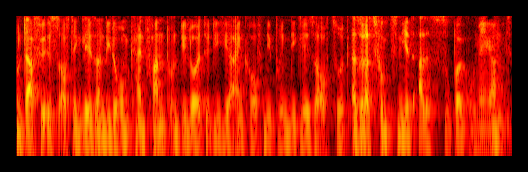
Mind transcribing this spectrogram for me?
Und dafür ist auf den Gläsern wiederum kein Pfand und die Leute, die hier einkaufen, die bringen die Gläser auch zurück. Also das funktioniert alles super gut. Mega. Und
